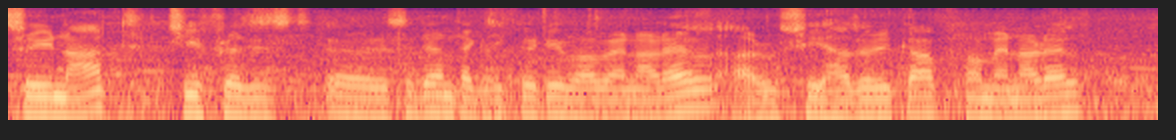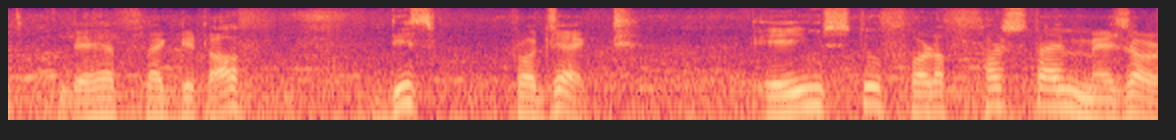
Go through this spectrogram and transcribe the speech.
Shri Nath chief resident executive of N R L আৰু Shri Hazarika from N R L they have flag it off this project aims to for the first time measure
